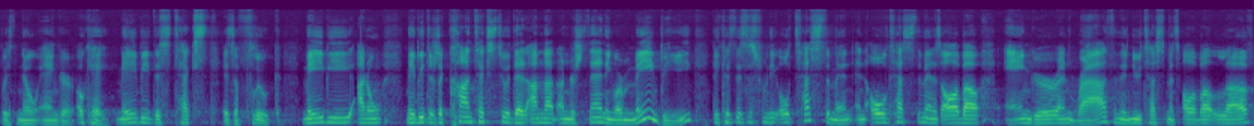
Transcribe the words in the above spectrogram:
with no anger. Okay, maybe this text is a fluke. Maybe I don't maybe there's a context to it that I'm not understanding or maybe because this is from the Old Testament and Old Testament is all about anger and wrath and the New Testament is all about love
